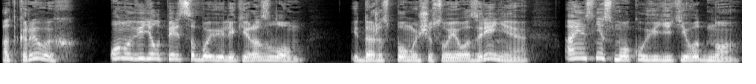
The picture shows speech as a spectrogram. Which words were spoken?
Открыв их, он увидел перед собой великий разлом, и даже с помощью своего зрения Айнс не смог увидеть его дно.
